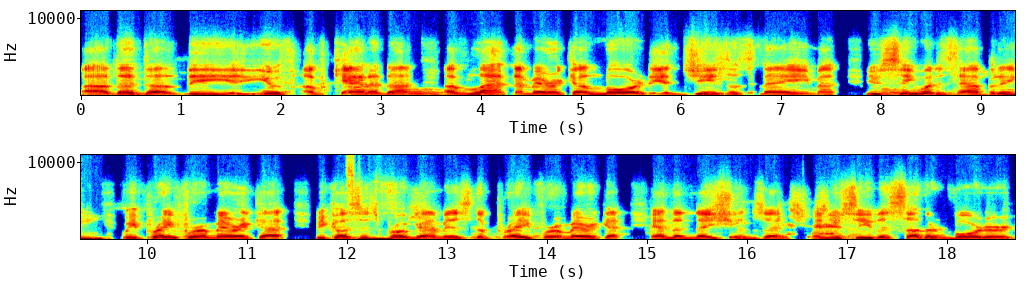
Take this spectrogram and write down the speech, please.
that the youth of Canada, of Latin America, Lord, in Jesus' name. you see what is happening. We pray for America because this program is to pray for America and the nations. uh, and you see the southern border,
